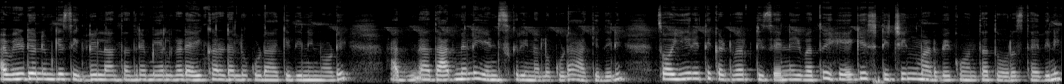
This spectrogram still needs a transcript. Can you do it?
ಆ ವಿಡಿಯೋ ನಿಮಗೆ ಸಿಗಲಿಲ್ಲ ಅಂತಂದರೆ ಮೇಲ್ಗಡೆ ಐ ಕಾರ್ಡಲ್ಲೂ ಕೂಡ ಹಾಕಿದ್ದೀನಿ ನೋಡಿ. ಅದು, ಅದಾದಮೇಲೆ ಎಂಡ್ ಸ್ಕ್ರೀನಲ್ಲೂ ಕೂಡ ಹಾಕಿದ್ದೀನಿ. ಸೊ ಈ ರೀತಿ ಕಟ್ ವರ್ಕ್ ಡಿಸೈನ್ನ ಇವತ್ತು ಹೇಗೆ ಸ್ಟಿಚಿಂಗ್ ಮಾಡಬೇಕು ಅಂತ ತೋರಿಸ್ತಾ ಇದ್ದೀನಿ.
